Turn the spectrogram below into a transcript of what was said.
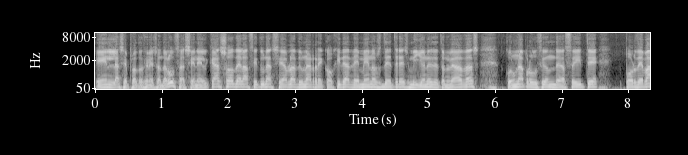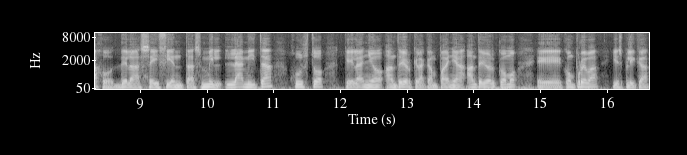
en las explotaciones andaluzas. En el caso de la aceituna se habla de una recogida de menos de 3 millones de toneladas con una producción de aceite por debajo de las 600.000, la mitad justo que el año anterior, que la campaña anterior, como eh, comprueba y explica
